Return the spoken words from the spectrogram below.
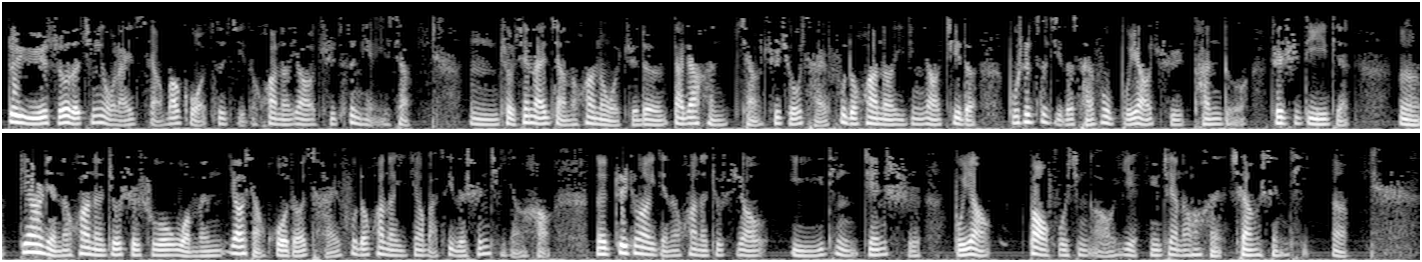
对于所有的亲友来讲，包括我自己的话呢，要去自勉一下。嗯，首先来讲的话呢，我觉得大家很想去求财富的话呢，一定要记得，不是自己的财富不要去贪得，这是第一点。嗯，第二点的话呢，就是说我们要想获得财富的话呢，一定要把自己的身体养好。那最重要一点的话呢，就是要一定坚持，不要报复性熬夜，因为这样的话很伤身体啊。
